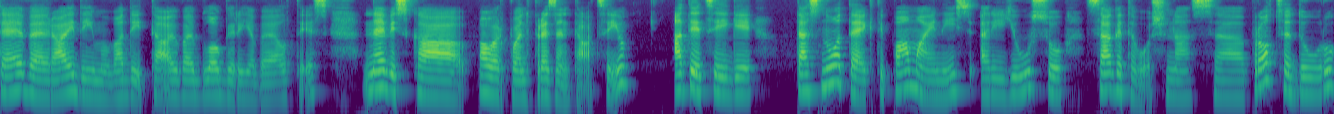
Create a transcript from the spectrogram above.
TV raidījumu vadītāju vai blogeri, ja vēlaties, nevis kā PowerPoint prezentāciju. Attiecīgi, tas noteikti pamainīs arī jūsu sagatavošanās procedūru.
